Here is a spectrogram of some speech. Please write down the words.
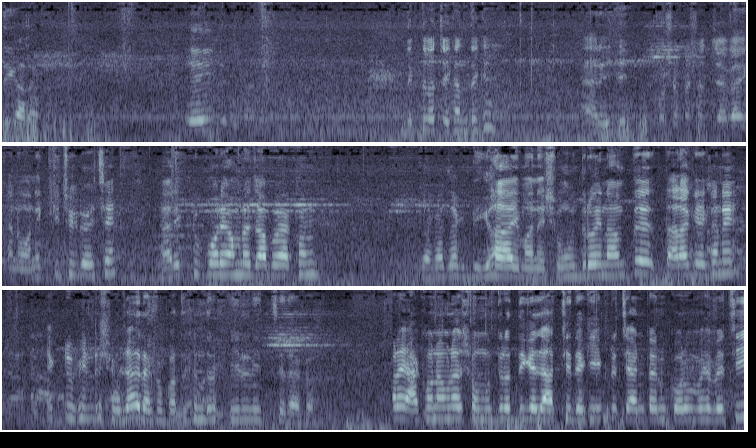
দীঘা দেখো। এই। দেখতে পাচ্ছ এখান থেকে? আর এই যে বসে বসার জায়গা, এখানে অনেক কিছুই রয়েছে। আর একটু পরে আমরা যাব এখন, দেখা যাক দীঘায় মানে সমুদ্রয় নামতে। তার আগে এখানে একটু ফিল্ড সোজায় দেখো, কত সুন্দর ফিল নিচ্ছে দেখো। পরে এখন আমরা সমুদ্রের দিকে যাচ্ছি, দেখি একটু চ্যান টান করব ভেবেছি।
